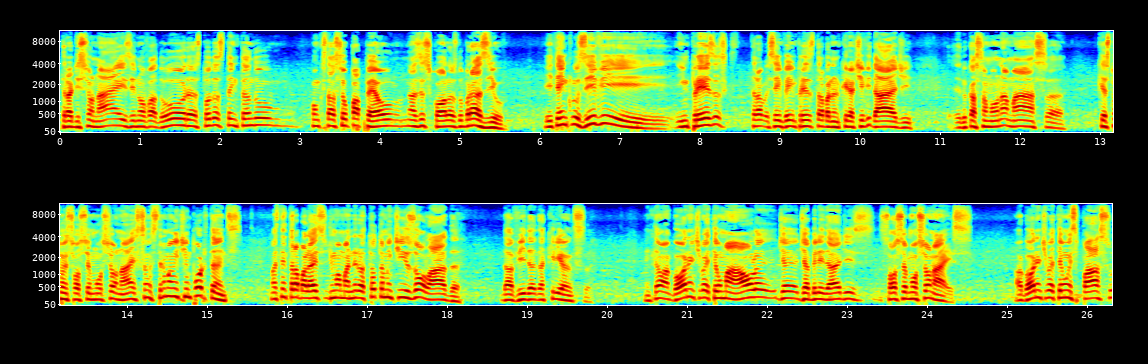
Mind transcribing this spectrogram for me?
tradicionais, inovadoras, todas tentando conquistar o seu papel nas escolas do Brasil. E tem inclusive empresas, você vê empresas trabalhando criatividade, educação mão na massa, questões socioemocionais são extremamente importantes. Mas tem que trabalhar isso de uma maneira totalmente isolada da vida da criança. Então agora a gente vai ter uma aula de, de habilidades socioemocionais. Agora a gente vai ter um espaço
